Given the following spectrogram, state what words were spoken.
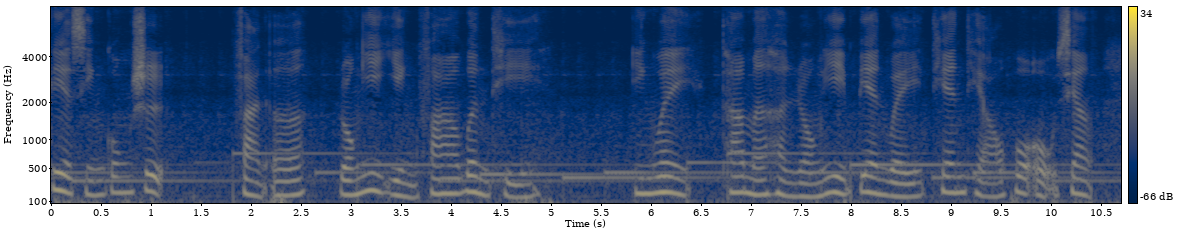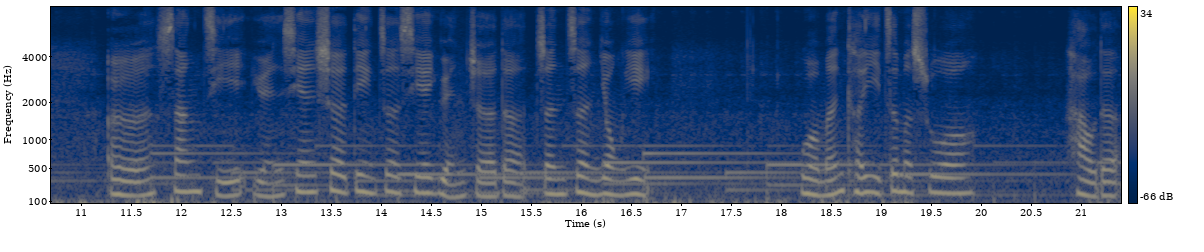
例行公式，反而容易引发问题，因为。他们很容易变为天条或偶像，而伤及原先设定这些原则的真正用意。我们可以这么说：好的，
